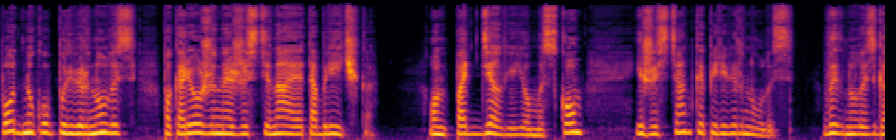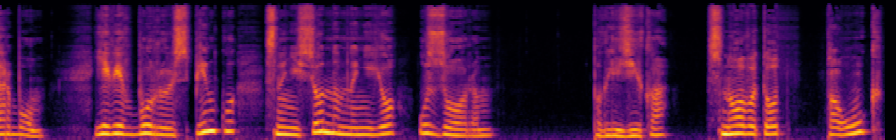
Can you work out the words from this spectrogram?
Под ногу подвернулась покореженная жестяная табличка. Он поддел ее мыском и жестянка перевернулась, выгнулась горбом, явив бурую спинку с нанесенным на нее узором. «Погляди-ка, снова тот паук!»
